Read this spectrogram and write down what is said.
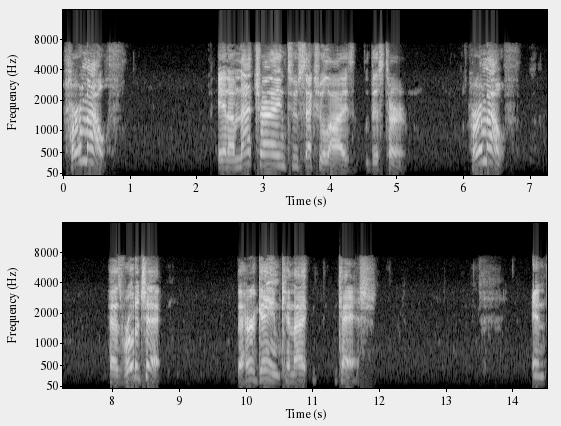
Her mouth, and I'm not trying to sexualize this term, her mouth has wrote a check that her game cannot cash. And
